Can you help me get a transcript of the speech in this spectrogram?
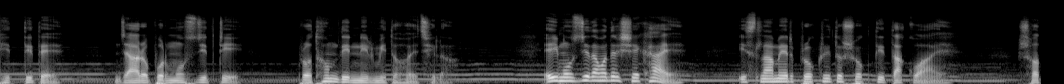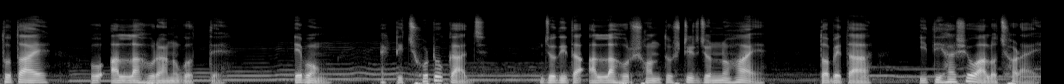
ভিত্তিতে, যার ওপর মসজিদটি প্রথম দিন নির্মিত হয়েছিল। এই মসজিদ আমাদের শেখায় ইসলামের প্রকৃত শক্তি তাকোয়ায় সততায় ও আল্লাহর আনুগত্যে, এবং একটি ছোট কাজ যদি তা আল্লাহর সন্তুষ্টির জন্য হয়, তবে তা ইতিহাসেও আলো ছড়ায়।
